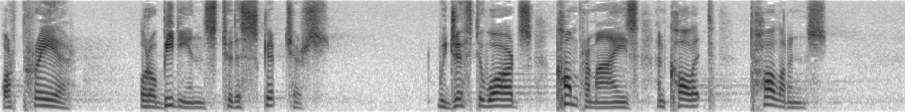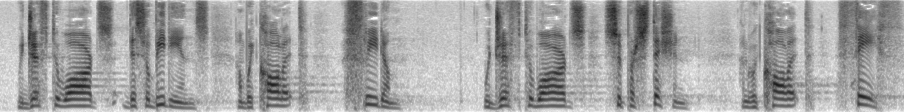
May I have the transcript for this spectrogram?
or prayer or obedience to the scriptures. We drift towards compromise and call it tolerance. We drift towards disobedience and we call it freedom. We drift towards superstition and we call it faith.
